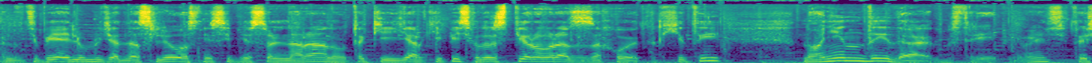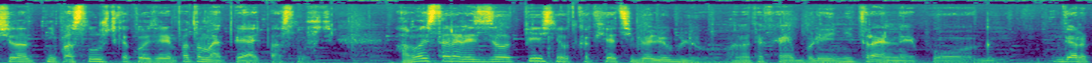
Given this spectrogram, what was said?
ну типа я люблю тебя до слез, не сыпь мне соль на рану, вот такие яркие песни, которые с первого раза заходят как хиты но они надоедают быстрее, понимаете? То есть ее надо не послушать какое-то время, потом опять послушать. А мы старались сделать песню, вот как «Я тебя люблю». Она такая более нейтральная по гар-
